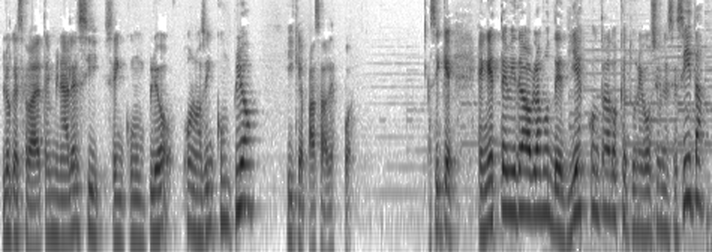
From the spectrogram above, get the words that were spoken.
lo que se va a determinar es si se incumplió o no se incumplió y qué pasa después. Así que en este video hablamos de 10 contratos que tu negocio necesita.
